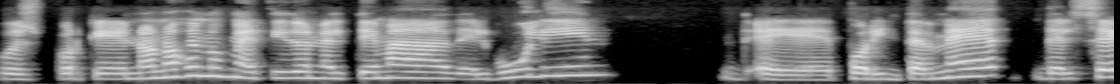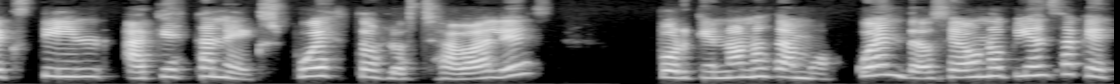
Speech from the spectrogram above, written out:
pues porque no nos hemos metido en el tema del bullying eh, por internet, del sexting, a qué están expuestos los chavales, porque no nos damos cuenta. O sea, uno piensa que,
